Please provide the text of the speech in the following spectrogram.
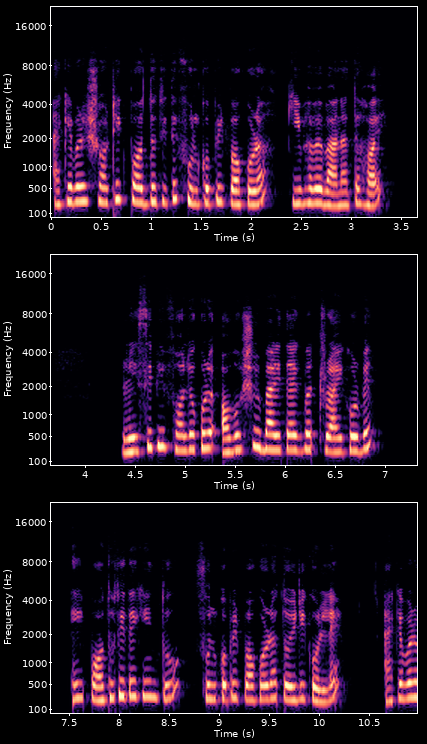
একেবারে সঠিক পদ্ধতিতে ফুলকপির পকোড়া কীভাবে বানাতে হয়। রেসিপি ফলো করে অবশ্যই বাড়িতে একবার ট্রাই করবেন। এই পদ্ধতিতে কিন্তু ফুলকপির পকোড়া তৈরি করলে একেবারে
